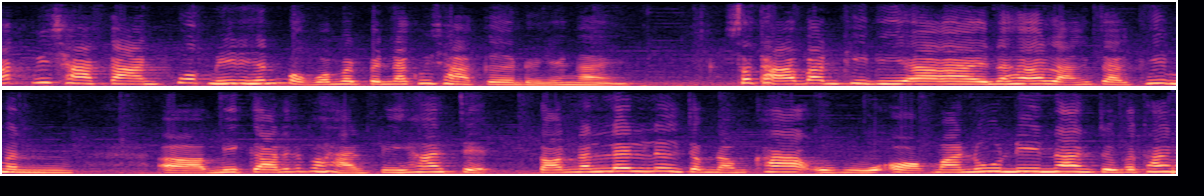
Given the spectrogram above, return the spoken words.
นักวิชาการพวกนี้ดิฉันบอกว่ามันเป็นนักวิชาเกินหรือยังไง สถาบัน TDI นะคะหลังจากที่มันมีการรัฐประหารปี 57 ตอนนั้นเล่นเรื่องจำนำข้าวโอ้โหออกมานู่นนี่นั่นจนกระทั่ง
